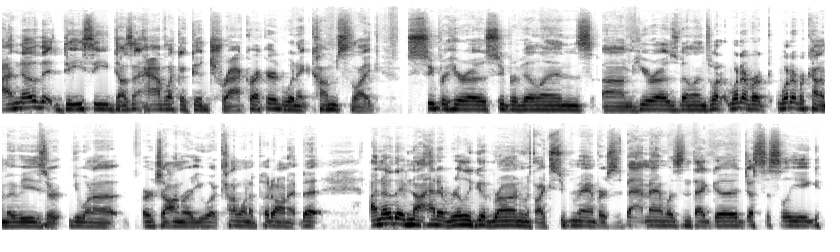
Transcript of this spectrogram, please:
I know that DC doesn't have like a good track record when it comes to like superheroes, supervillains, um, heroes, villains, what, whatever, whatever kind of movies or you want to or genre you kind of want to put on it. But I know they've not had a really good run with like Superman versus Batman wasn't that good. Justice League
